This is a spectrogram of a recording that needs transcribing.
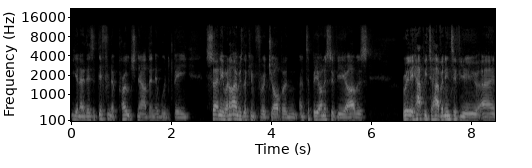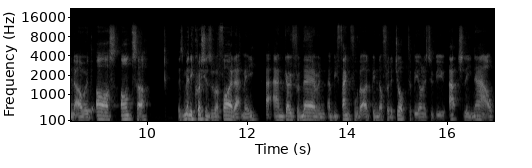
you know, there's a different approach now than there would be certainly when I was looking for a job. And, and to be honest with you, I was really happy to have an interview and I would ask, answer as many questions as were fired at me and go from there and, and be thankful that I'd been offered a job, to be honest with you. Actually, now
